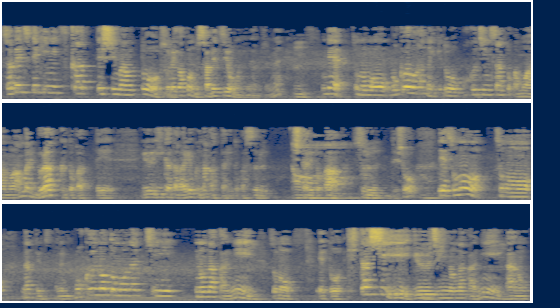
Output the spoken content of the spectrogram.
差別的に使ってしまうと、それが今度差別用語になるじゃないうん。で、その、僕はわかんないけど、黒人さんとかも、あの、あんまりブラックとかっていう言い方が良くなかったりとかする、したりとかするでしょ？うん。で、その、その、なんていうんですかね、僕の友達の中に、その、えっと、親しい友人の中に、あの、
